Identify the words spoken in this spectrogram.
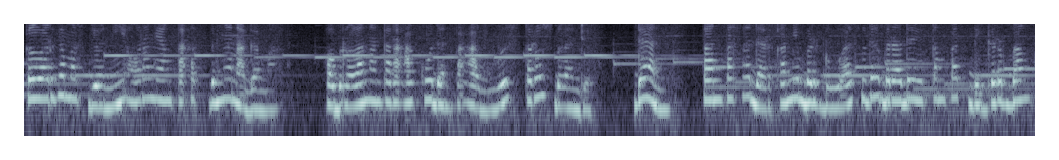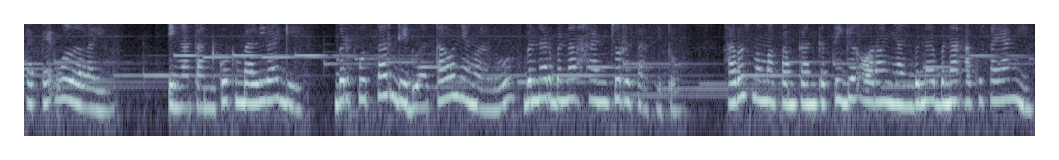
keluarga Mas Joni orang yang taat dengan agama. Obrolan antara aku dan Pak Agus terus berlanjut. Dan tanpa sadar kami berdua sudah berada di tempat di gerbang PPU Lelayu. Ingatanku kembali lagi, berputar di dua tahun yang lalu, benar-benar hancur saat itu. Harus memakamkan ketiga orang yang benar-benar aku sayangi.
